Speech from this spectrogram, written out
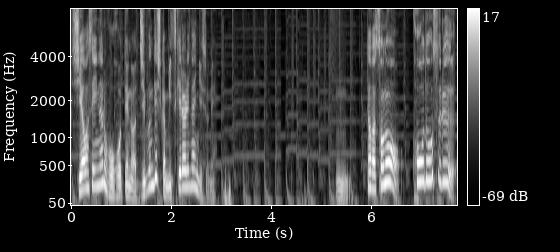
幸せになる方法っていうのは自分でしか見つけられないんですよね。だからその行動する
